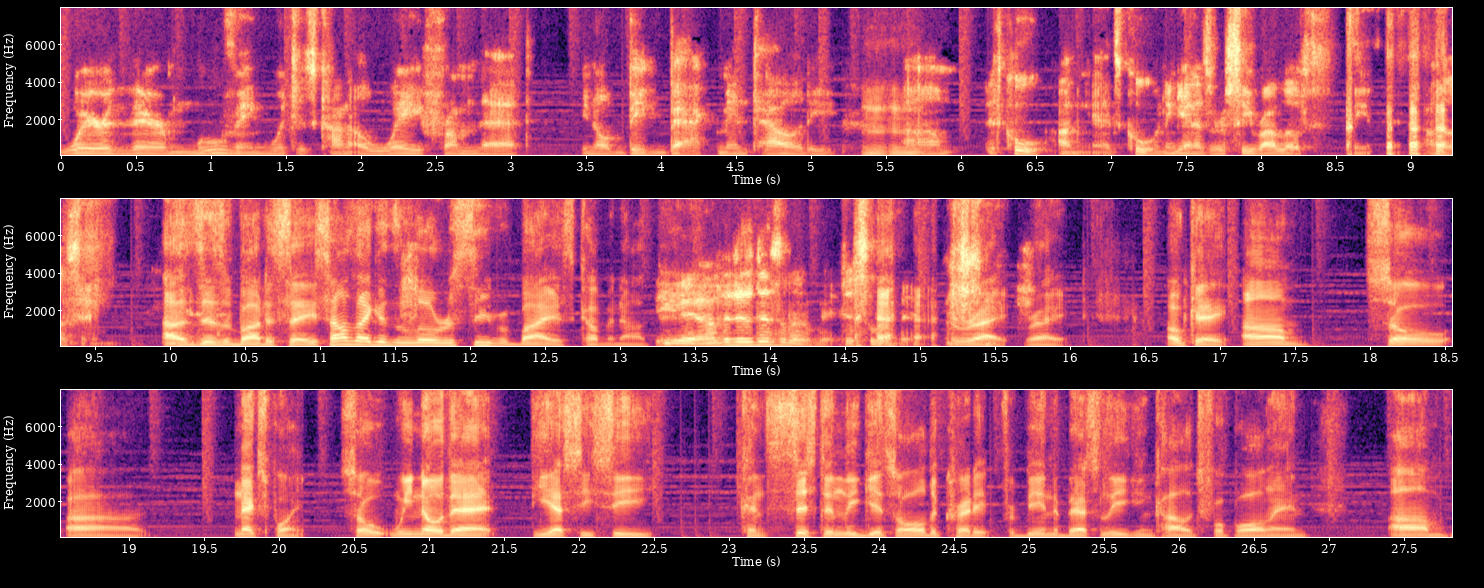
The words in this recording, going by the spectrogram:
where they're moving, which is kind of away from that you know, big back mentality. Mm-hmm. Um, it's cool. I mean, it's cool. And again, as a receiver, I love seeing it. I love seeing it. I was just about to say, it sounds like it's a little receiver bias coming out there. Yeah, just, just a little bit, just a little bit. right, right. Okay. Um. So, uh, next point. So we know that the SEC consistently gets all the credit for being the best league in college football, and um,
